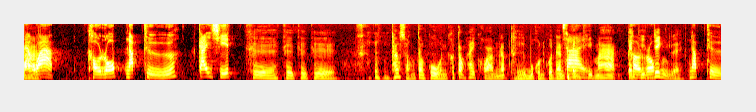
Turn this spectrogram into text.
ดว่างว่าเคารพนับถือใกล้ชิด คือคือคือคือ ทั้งสองตระกูลเขาต้องให้ความนับถือบุคคลคนนั้นใช่ เป็นที่มากเป็นที่เคารพยิ่งเลยนับถือ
